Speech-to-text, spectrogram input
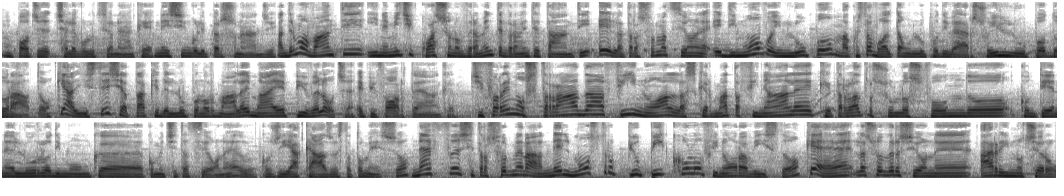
un po' c'è l'evoluzione anche nei singoli personaggi. Andremo avanti, i nemici qua sono veramente veramente tanti e la trasformazione è di nuovo in lupo, ma questa volta un lupo diverso, il lupo dorato, che ha gli stessi attacchi del lupo normale, ma è più veloce e più forte anche. Ci faremo strada fino alla schermata finale che tra l'altro sullo sfondo contiene l'urlo di Monk eh, come citazione, così a caso è stato messo. Neff si trasformerà nel mostro più piccolo finora visto, che è la sua versione a rinoceronte.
